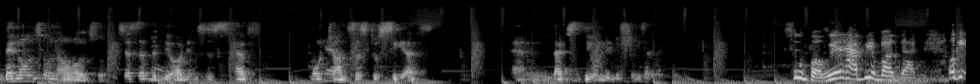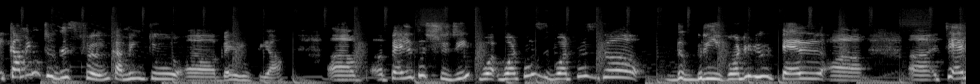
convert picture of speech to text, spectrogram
then also now also. It's just that the Hmm. audiences have more Yeah. chances to see us, and that's the only difference I think. Super. We're happy about that. Okay, coming to this film, coming to uh, Bahrupiya, uh, to Shrijit, what, what was what was the the brief? What did you tell uh, uh, tell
